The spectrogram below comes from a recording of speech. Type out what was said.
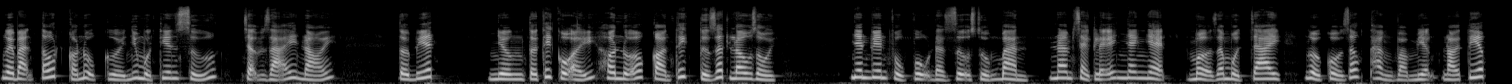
người bạn tốt có nụ cười như một thiên sứ, chậm rãi nói. Tôi biết, nhưng tôi thích cô ấy, hơn nữa còn thích từ rất lâu rồi. Nhân viên phục vụ đặt rượu xuống bàn, Nam Trạch Lễ nhanh nhẹn, mở ra một chai, ngửa cổ dốc thẳng vào miệng, nói tiếp.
